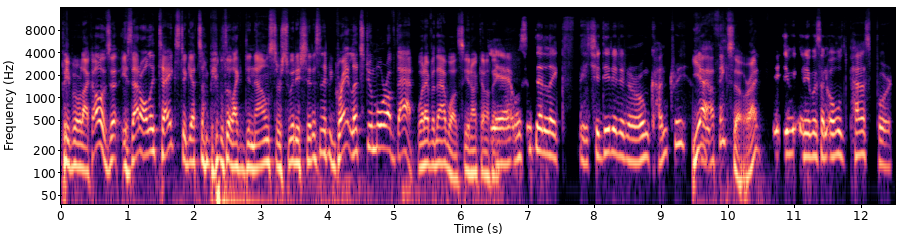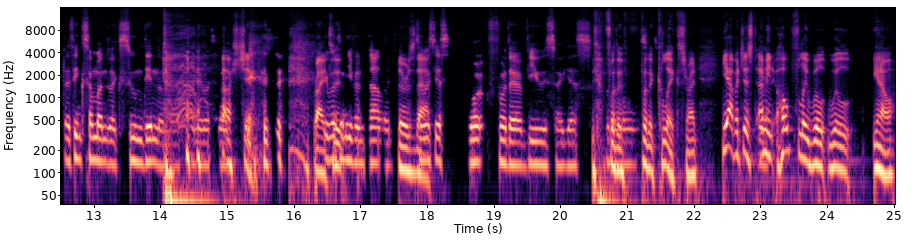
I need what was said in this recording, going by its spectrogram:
people were like, "Oh, is that is that all it takes to get some people to like denounce their Swedish citizenship? Great, let's do more of that, whatever that was, you know, kind of thing." Yeah, wasn't that like she did it in her own country? Yeah, like, I think so. Right? It, it, was an old passport. I think someone like zoomed in on that. Oh, like, oh shit! right, it wasn't even valid. There's that. So it was just for for the views, I guess. For, for the, the for the clicks, right? Yeah, but just yeah. I mean, hopefully we'll we'll you know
